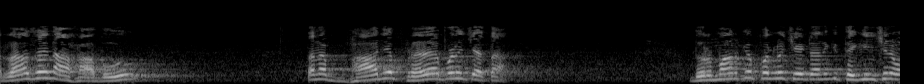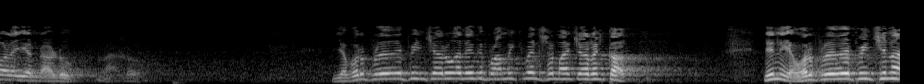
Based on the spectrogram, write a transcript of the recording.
రాజైన ఆహాబు తన భార్య ప్రేరేపణ చేత దుర్మార్గ పనులు చేయడానికి తెగించిన వాడయ్యన్నాడు అన్నాడు. ఎవరు ప్రేరేపించారు అనేది ప్రాముఖ్యమైన సమాచారం కాదు. నేను ఎవరు ప్రేరేపించినా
